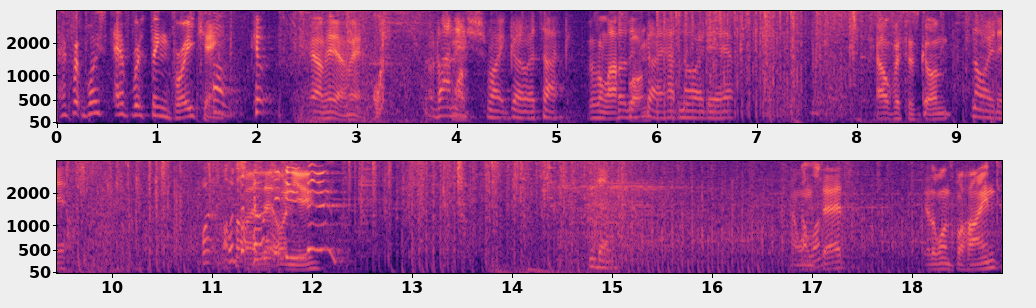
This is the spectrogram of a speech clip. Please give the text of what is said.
Every, why is everything breaking? Oh, come. Yeah, I'm here, I'm here. Vanish. Right, go attack. Doesn't last Oh, this guy had no idea. Elvis is gone. No idea. What, what the hell lit did on you you. do? I'm done. That one's one? dead. The other one's behind.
